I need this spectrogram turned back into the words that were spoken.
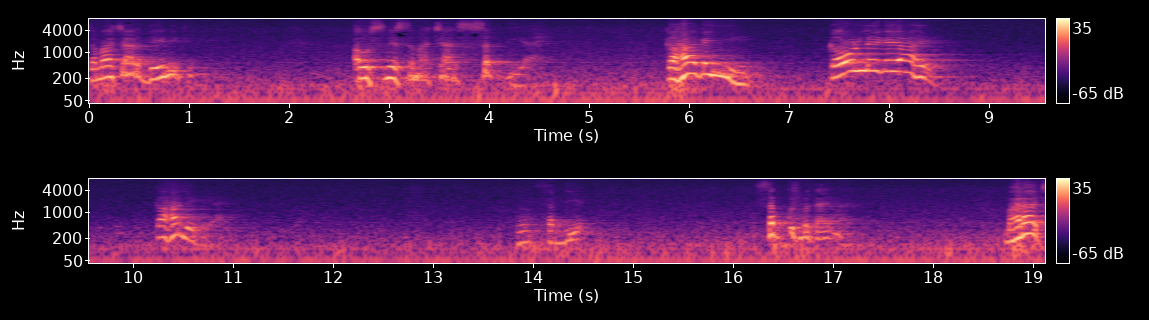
समाचार देने के लिए। और उसने समाचार सब दिया है। कहा गई है? कौन ले गया है? कहाँ ले गया है? सब दिए। सब कुछ बताया महाराज महाराज,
